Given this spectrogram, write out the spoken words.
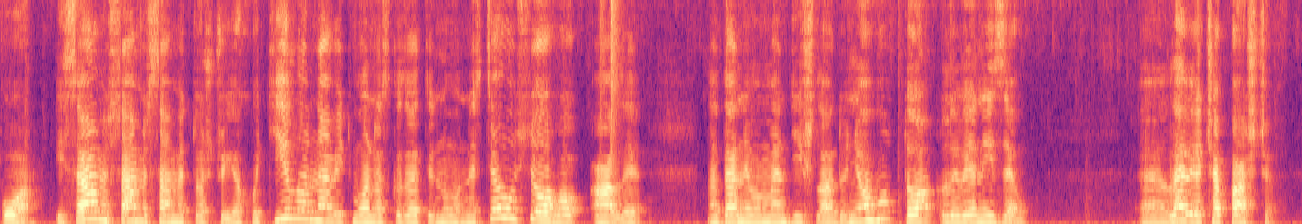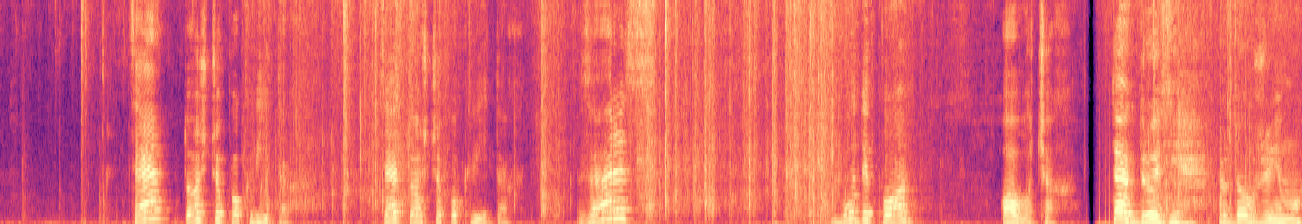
О, і саме, саме, саме то, що я хотіла, навіть можна сказати, ну, не з цього всього, але на даний момент дійшла до нього, то левиний зев. Е, Лев'яча паща. Це то, що по квітах. Це то, що по квітах. Зараз буде по овочах. Так, друзі, продовжуємо.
